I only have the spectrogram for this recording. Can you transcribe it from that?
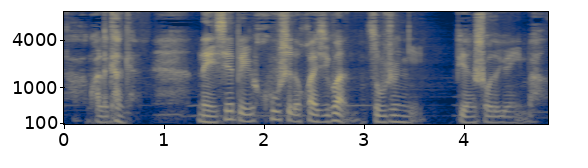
啊，快来看看哪些被忽视的坏习惯阻止你变瘦的原因吧。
